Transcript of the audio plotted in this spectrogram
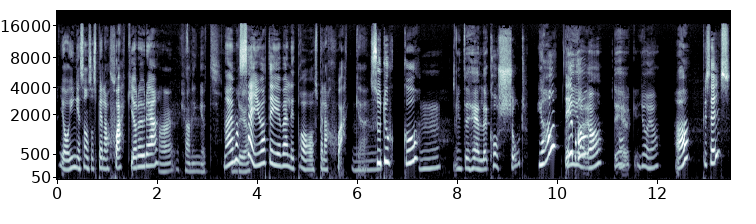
jag är ingen sån som spelar schack, gör du det? Nej, jag kan inget Nej, man det. säger ju att det är väldigt bra att spela schack. Mm. Sudoku, Mm, inte heller korsord. ja det är bra. Gör, ja, det Ja. gör jag. Ja, precis.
